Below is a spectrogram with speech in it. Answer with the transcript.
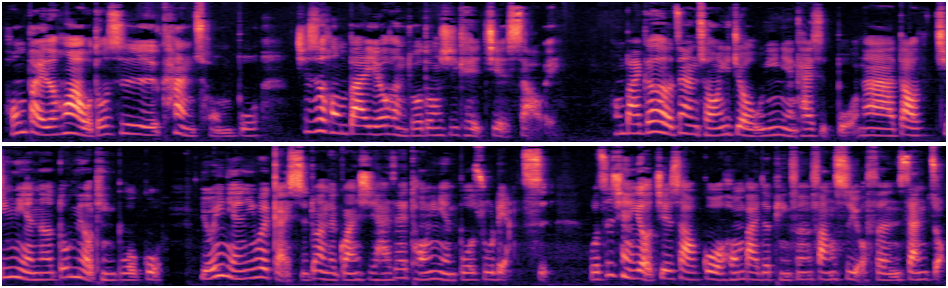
红白的话，我都是看重播。其实红白也有很多东西可以介绍。诶，红白歌合战从一九五一年开始播，那到今年呢都没有停播过。有一年因为改时段的关系，还在同一年播出两次。我之前也有介绍过，红白的评分方式有分三种，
